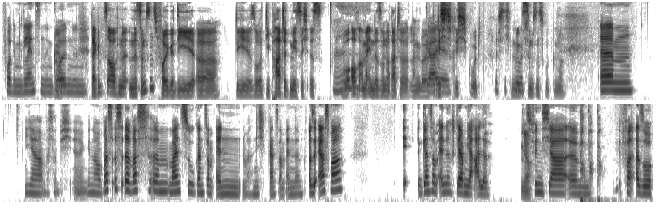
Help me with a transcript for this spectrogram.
vor dem glänzenden Ja. goldenen. Da gibt es auch eine, eine Simpsons-Folge, die, äh, die so Departed-mäßig ist, wo Ah. auch am Ende so eine Ratte langläuft. Geil. Richtig, richtig gut. Richtig Haben die gut. Simpsons gut gemacht. Ähm, ja, was habe ich, äh, genau. Was ist, äh, was ähm, meinst du ganz am Ende, nicht ganz am Ende? Also erstmal, äh, ganz am Ende sterben ja alle. Ja. Das finde ich ja, ähm, Pow, pow, pow. also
